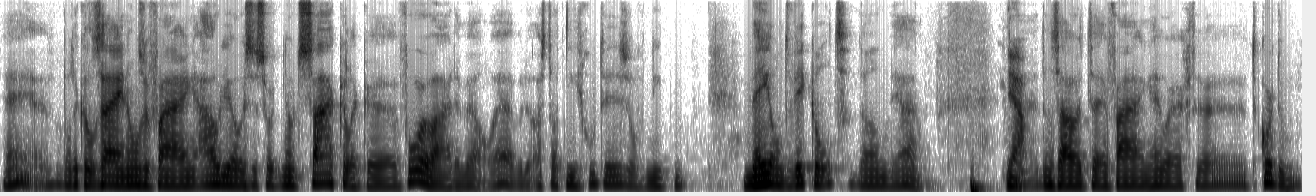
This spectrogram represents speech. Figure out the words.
hè, wat ik al zei in onze ervaring, audio is een soort noodzakelijke voorwaarde wel. Hè? Als dat niet goed is of niet mee ontwikkeld, dan, ja, ja. Uh, dan zou het de ervaring heel erg te, tekort doen.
